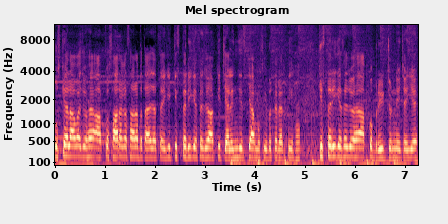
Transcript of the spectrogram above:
उसके अलावा जो है, आपको सारा का सारा बताया जाता है कि किस तरीके से जो आपकी चैलेंजेस क्या मुसीबतें रहती हैं, किस तरीके से जो है आपको ब्रीड चुननी चाहिए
